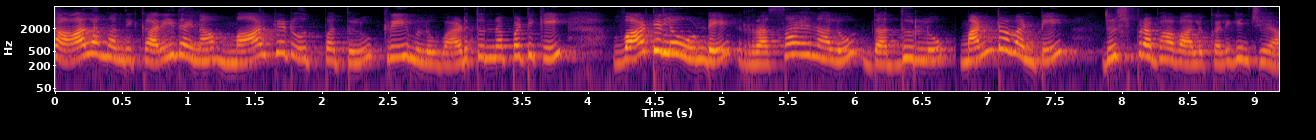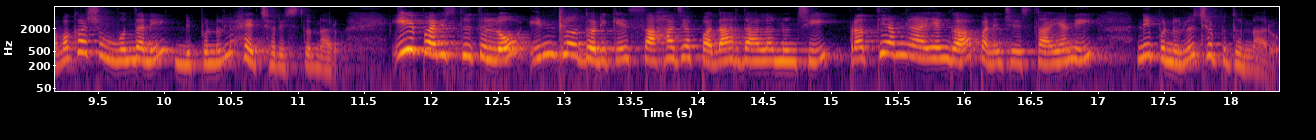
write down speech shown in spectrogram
చాలామంది ఖరీదైన మార్కెట్ ఉత్పత్తులు క్రీములు వాడుతున్నప్పటికీ వాటిలో ఉండే రసాయనాలు దద్దుర్లు మంట వంటి దుష్ప్రభావాలు కలిగించే అవకాశం ఉందని నిపుణులు హెచ్చరిస్తున్నారు. ఈ పరిస్థితుల్లో ఇంట్లో దొరికే సహజ పదార్థాల నుంచి ప్రత్యామ్నాయంగా పనిచేస్తాయని నిపుణులు చెబుతున్నారు.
